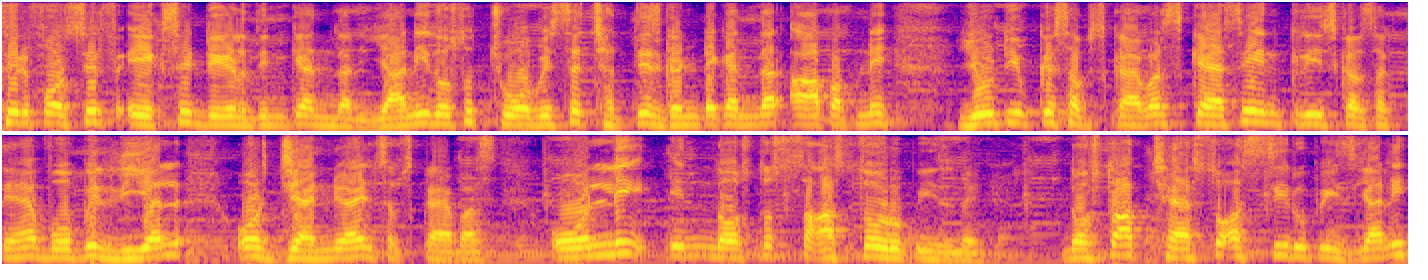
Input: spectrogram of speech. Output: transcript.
सिर्फ़ और सिर्फ़ एक से डेढ़ दिन के अंदर। यानी दोस्तों 24 से 36 घंटे के अंदर आप अपने यूट्यूब के सब्सक्राइबर्स कैसे इंक्रीज कर सकते हैं, वो भी रियल और जेन्युइन सब्सक्राइबर्स ओनली इन दोस्तों सात सौ में। दोस्तों आप छह सौ अस्सी रुपीज़ यानी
